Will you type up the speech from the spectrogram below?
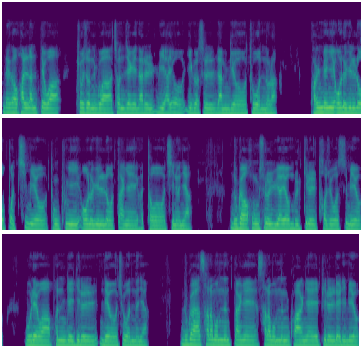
내가 환란 때와 교전과 전쟁의 날을 위하여 이것을 남겨 두었노라. 광명이 어느 길로 뻗치며 동풍이 어느 길로 땅에 흩어지느냐? 누가 홍수를 위하여 물길을 터주었으며 우레와 번개길을 내어 주었느냐 누가 사람 없는 땅에 사람 없는 광야에 비를 내리며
